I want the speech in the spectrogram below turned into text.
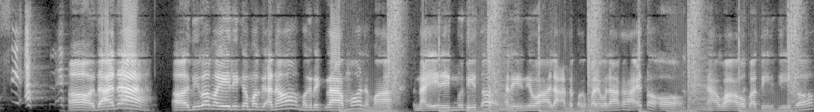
si Alex. Oh, Dana, oh, di ba, mahilig ka mag, ano, magreklamo ng mga naiinig mo dito. Naniniwala ka na pagpaniwala ka. Ito, oh, nawa ako patiti ko.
